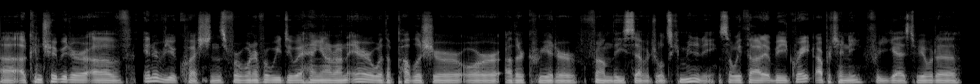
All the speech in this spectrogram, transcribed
uh, a contributor of interview questions for whenever we do a hangout on air with a publisher or other creator from the Savage Worlds community. So we thought it'd be a great opportunity for you guys to be able to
